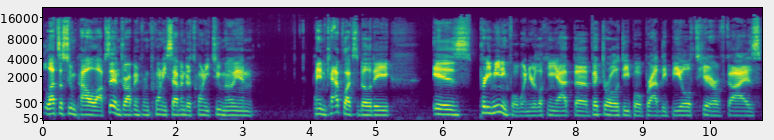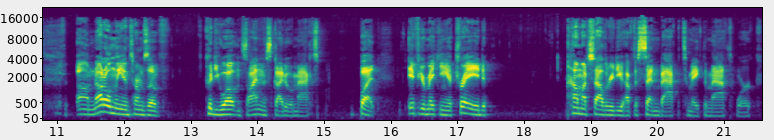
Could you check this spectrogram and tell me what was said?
let's assume Powell opts in, dropping from 27 to 22 million in cap flexibility is pretty meaningful when you're looking at the Victor Oladipo, Bradley Beal tier of guys. Um, not only in terms of could you go out and sign this guy to a max? But if you're making a trade, how much salary do you have to send back to make the math work?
